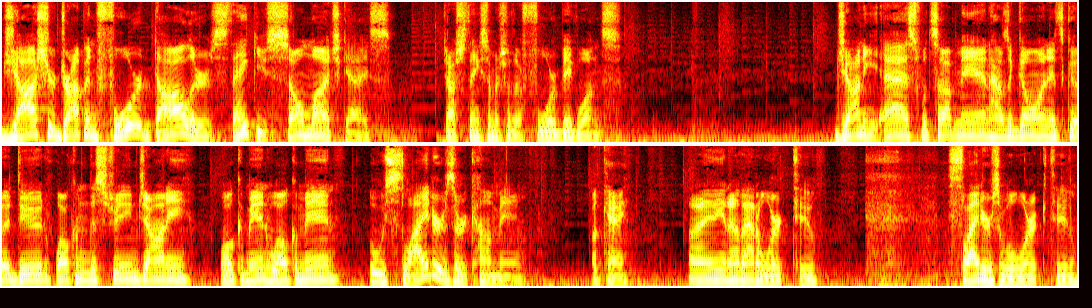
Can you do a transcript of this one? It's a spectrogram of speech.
Josh, you're dropping four dollars. Thank you so much, guys. Josh, thanks so much for the four big ones. Johnny S, what's up, man? How's it going? It's good, dude. Welcome to the stream, Johnny. Welcome in, welcome in. Ooh, sliders are coming. Okay. Uh, you know, that'll work too. Sliders will work too.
